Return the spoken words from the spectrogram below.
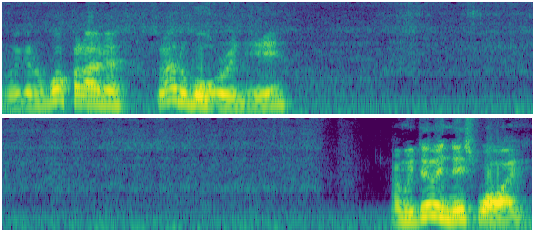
We're going to whop a load of, a load of water in here. And we're doing this, why?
